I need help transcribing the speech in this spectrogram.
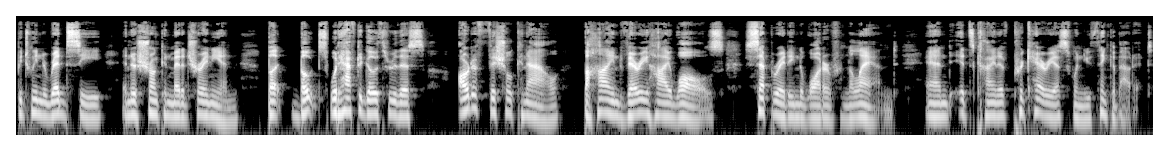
between the Red Sea and the shrunken Mediterranean, but boats would have to go through this artificial canal behind very high walls separating the water from the land, and it's kind of precarious when you think about it.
